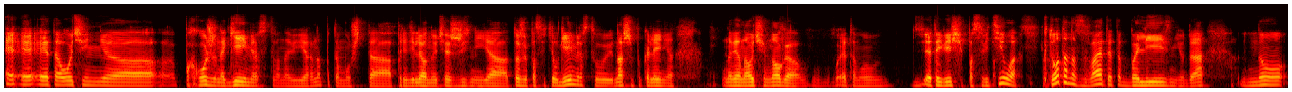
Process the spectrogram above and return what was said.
Э- э- Это очень э, похоже на геймерство, наверное, потому что определенную часть жизни я тоже посвятил геймерству, и наше поколение, наверное, очень много этому этой вещи посвятило. Кто-то называет это болезнью, да, но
